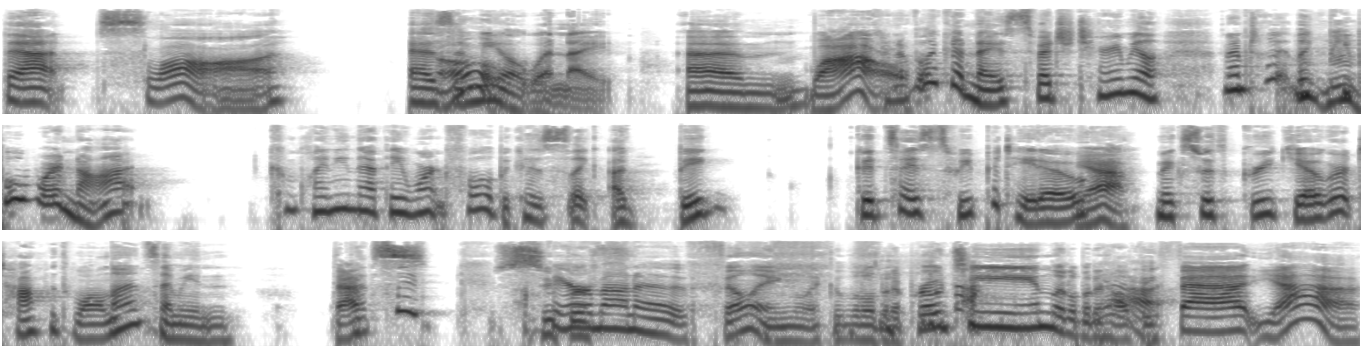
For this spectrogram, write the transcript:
that slaw as a Oh. meal one night. Um, wow. kind of like a nice vegetarian meal. And I'm telling you, like Mhm. people were not complaining that they weren't full because like a big, good sized sweet potato yeah, mixed with Greek yogurt topped with walnuts. I mean, that's, that's, like a super fair amount of, filling, like a little bit of protein, a little bit of Yeah. healthy fat. Yeah.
